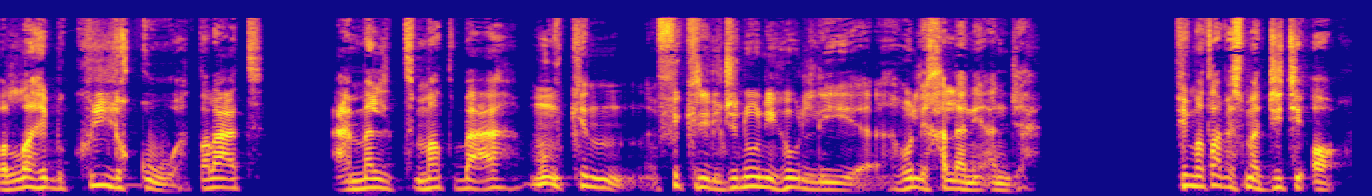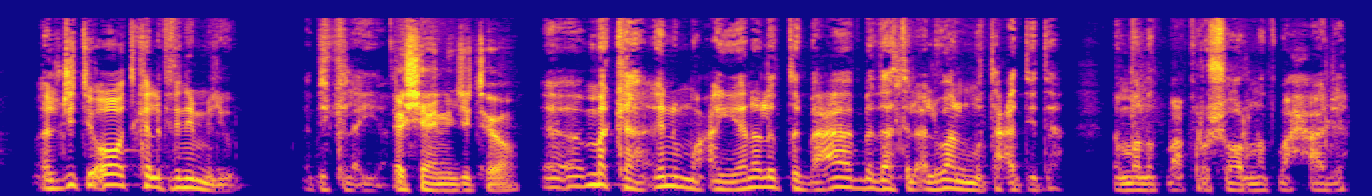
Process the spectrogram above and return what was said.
والله بكل قوة طلعت عملت مطبعة. ممكن فكري الجنوني هو اللي هو اللي خلاني أنجح. في مطابع اسمها GTO. ال GTO تكلف 2 مليون هذيك الأيام. إيش يعني GTO؟ مكائن معينة للطباعة بذات الألوان المتعددة. لما نطبع بروشور نطبع حاجة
